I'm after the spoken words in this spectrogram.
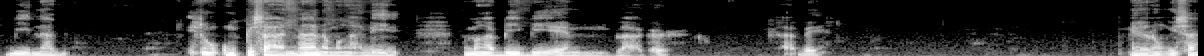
Binag inuumpisa na ng mga di, ng mga BBM vlogger. Sabi. Merong isa,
